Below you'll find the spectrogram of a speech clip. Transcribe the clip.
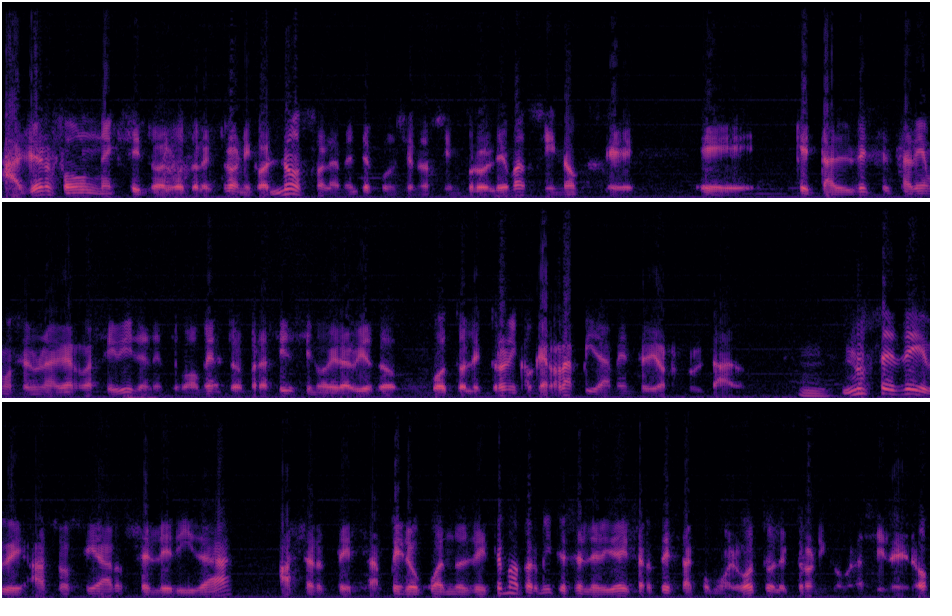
ayer fue un éxito el voto electrónico. No solamente funcionó sin problemas, sino que, eh, que tal vez estaríamos en una guerra civil en este momento en Brasil si no hubiera habido un voto electrónico que rápidamente dio resultados. Mm. No se debe asociar celeridad a certeza, pero cuando el sistema permite celeridad y certeza, como el voto electrónico brasilero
